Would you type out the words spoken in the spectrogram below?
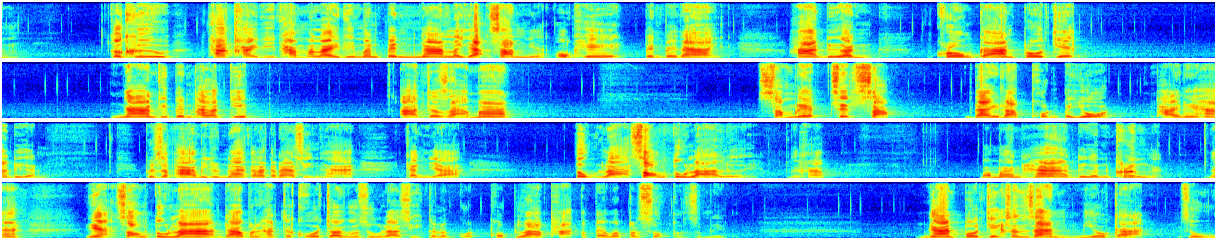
ก็คือถ้าใครที่ทำอะไรที่มันเป็นงานระยะสั้นเนี่ย โอเคเป็นไปได้ห้าเดือนโครงการโปรเจกต์งานที่เป็นภารกิจ อาจจะสามารถสำเร็จเสร็จสับได้รับผลประโยชน์ภายใน 5 เดือน พฤษภามิถุนากรกฎาสิงหากันยา ตุลาสองตุลาเลยนะครับ ประมาณ 5 เดือนครึ่งนะเนี่ยสองตุลาดาวพฤหัสจะโคจรเข้าสู่ราศีกรกฎพบลาภะก็แปลว่าประสบผลสำเร็จ งานโปรเจกต์สั้นๆ มีโอกาสสูง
